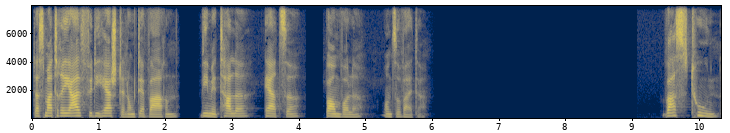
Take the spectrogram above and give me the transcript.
das Material für die Herstellung der Waren, wie Metalle, Erze, Baumwolle und so weiter. Was tun?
